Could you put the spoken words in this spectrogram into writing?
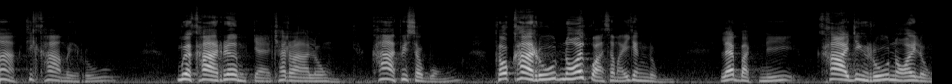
มากที่ข้าไม่รู้ เมื่อข้าเริ่มแก่ชราลงข้าพิศวง เพราะข้ารู้น้อยกว่าสมัยยังหนุ่ม และบัดนี้ข้ายิ่งรู้น้อยลง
